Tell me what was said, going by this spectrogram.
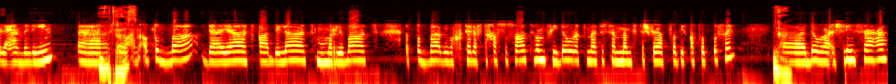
العاملين سواء أطباء دايات قابلات ممرضات. الطباء بمختلف تخصصاتهم. في دورة ما تسمى مستشفيات صديقة الطفل. نعم. آه، دورة 20 ساعة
